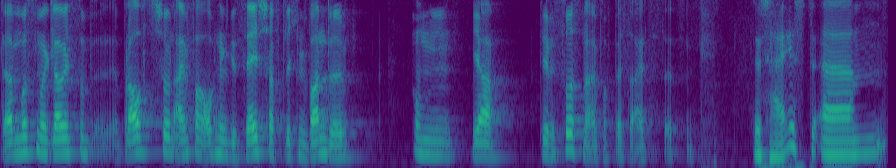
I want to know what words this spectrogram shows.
Da muss man, glaube ich, so, braucht es schon einfach auch einen gesellschaftlichen Wandel, um ja, die Ressourcen einfach besser einzusetzen. Das heißt, ähm,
